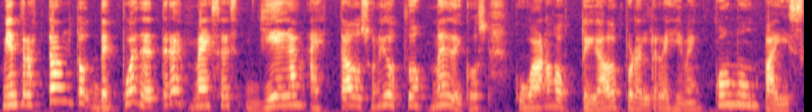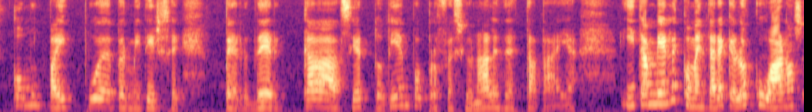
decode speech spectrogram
Mientras tanto, después de tres meses, llegan a Estados Unidos dos médicos cubanos hostigados por el régimen. ¿Cómo un país, cómo un país puede permitirse perder cada cierto tiempo profesionales de esta talla. Y también les comentaré que los cubanos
